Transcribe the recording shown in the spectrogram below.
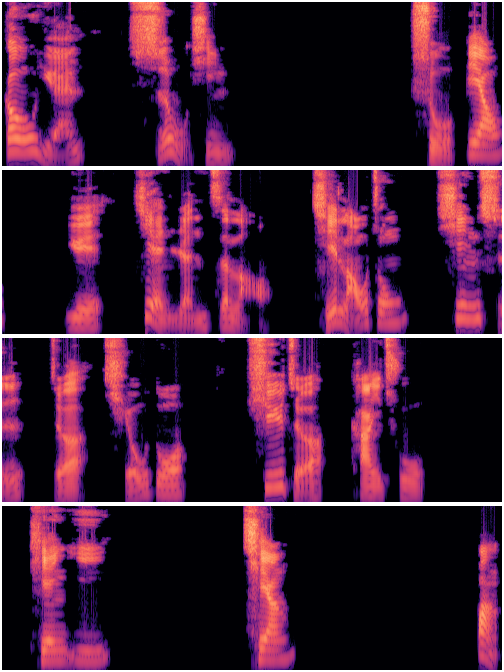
勾圆十五星，属标，曰见人之老。其劳中心实则求多，虚则开出。天一枪棒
